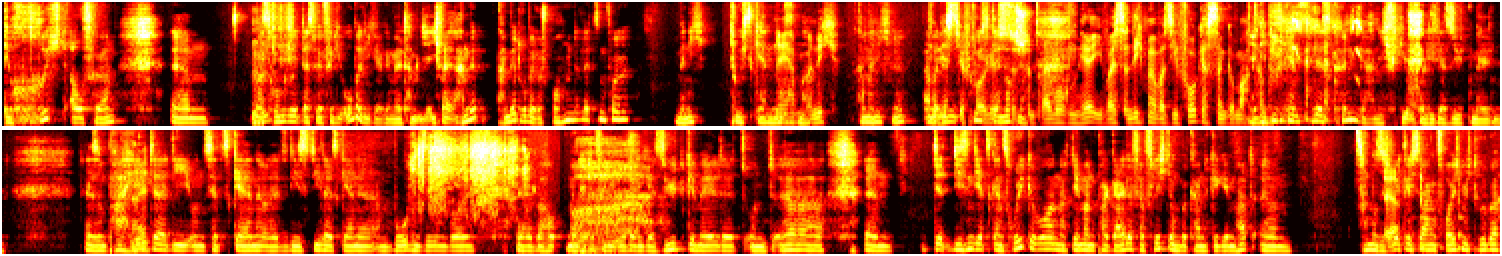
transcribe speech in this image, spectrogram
Gerücht aufhören, ähm, was mhm. rumgeht, dass wir für die Oberliga gemeldet haben. Ich weiß, haben wir, haben wir drüber gesprochen in der letzten Folge? Wenn nicht, tue ich es gerne nee, haben wir nicht. Haben wir nicht, ne? Aber die nächste Folge ist schon drei Wochen her. Ich weiß ja nicht mal, was sie vorgestern gemacht ja, haben. Die Bietigheim Steelers können gar nicht für die Oberliga Süd melden. Also ein paar Nein. Hater, die uns jetzt gerne oder die, die Steelers gerne am Boden sehen wollen, äh, behaupten, man oh. hätte für die Oberliga Süd gemeldet und äh, ähm, die, die, sind jetzt ganz ruhig geworden, nachdem man ein paar geile Verpflichtungen bekannt gegeben hat. Ähm, muss ich ja. wirklich sagen, freue ich mich drüber.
